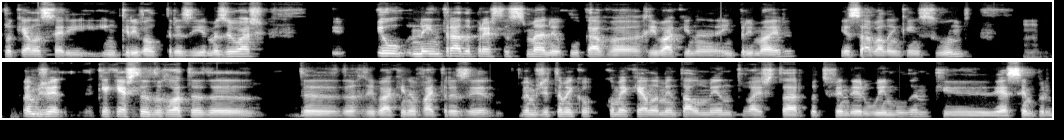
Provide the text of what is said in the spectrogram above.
por aquela série incrível que trazia, mas eu acho eu na entrada para esta semana eu colocava a Rybakina em primeiro e a Sabalenka em segundo. Hum. Vamos ver o que é que esta derrota de, da Rybakina vai trazer. Vamos ver também co como é que ela mentalmente vai estar para defender o Wimbledon, que é sempre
